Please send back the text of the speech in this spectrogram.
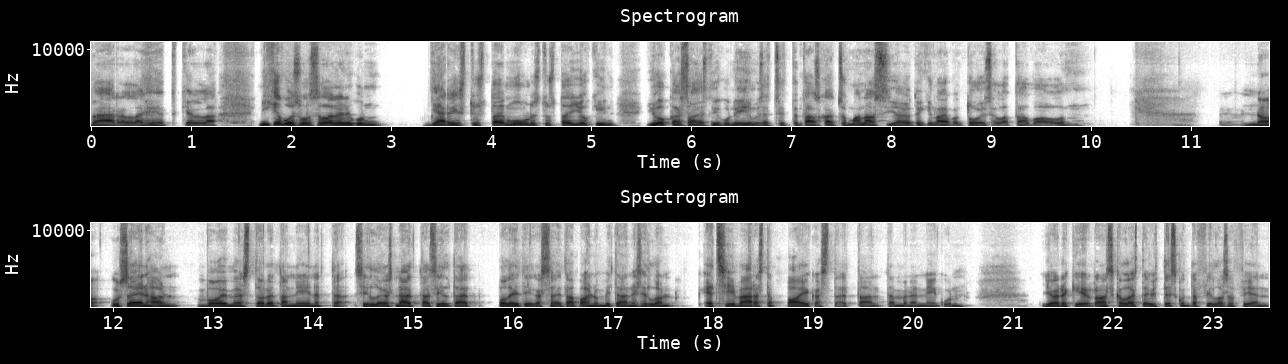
väärällä hetkellä. Mikä voisi olla sellainen niin kuin järjestys tai mullistus tai jokin, joka saisi niin kuin ihmiset sitten taas katsomaan asiaa jotenkin aivan toisella tavalla? No useinhan voi myös todeta niin, että silloin jos näyttää siltä, että politiikassa ei tapahdu mitään, niin silloin etsii väärästä paikasta, että on tämmöinen niin kuin joidenkin ranskalaisten yhteiskuntafilosofien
